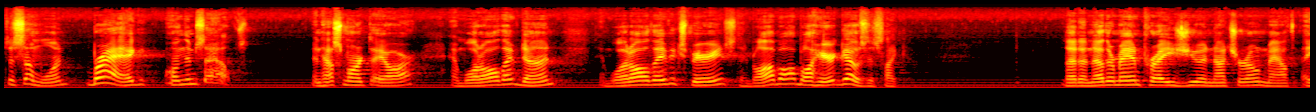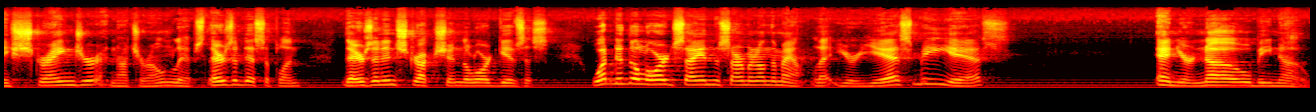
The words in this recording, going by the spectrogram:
to someone brag on themselves and how smart they are and what all they've done and what all they've experienced and blah, blah, blah. Here it goes. It's like, let another man praise you and not your own mouth, a stranger and not your own lips. There's a discipline, there's an instruction the Lord gives us. What did the Lord say in the Sermon on the Mount? Let your yes be yes and your no be no.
